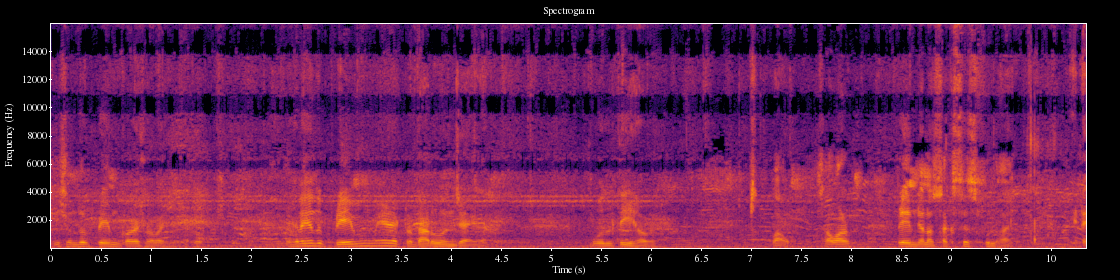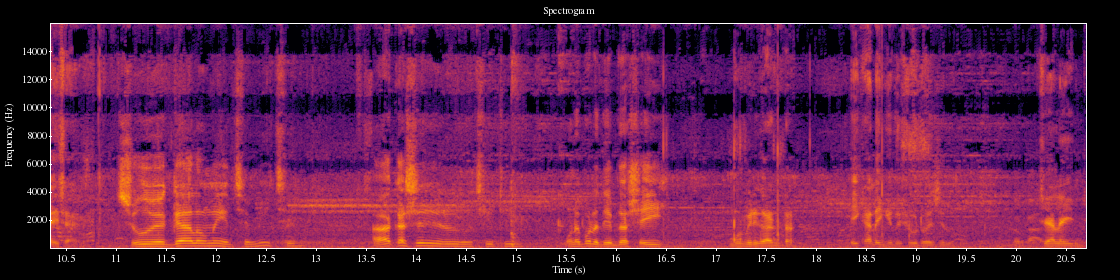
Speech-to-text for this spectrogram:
কি সুন্দর প্রেম করে সবাই। এখানে কিন্তু প্রেমের একটা দারুণ জায়গা, বলতেই হবে। পাও সবার প্রেম যেন সাকসেসফুল হয়, এটাই চাই। শুয়ে গেল মিছে মিছে আকাশের চিঠি মনে পড়ে দেবদাস সেই মুভির গানটা? এইখানেই কিন্তু শ্যুট হয়েছিল। চ্যালেঞ্জ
